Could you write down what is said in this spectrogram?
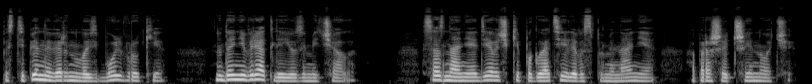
Постепенно вернулась боль в руке, но Дэнни вряд ли ее замечала. Сознание девочки поглотили воспоминания о прошедшей ночи.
